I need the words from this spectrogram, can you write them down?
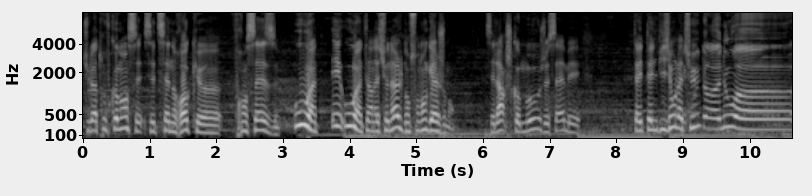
tu la trouves comment cette scène rock française ou et ou internationale dans son engagement? C'est large comme mot, je sais, mais t'as as une vision là-dessus? Euh, nous, euh,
